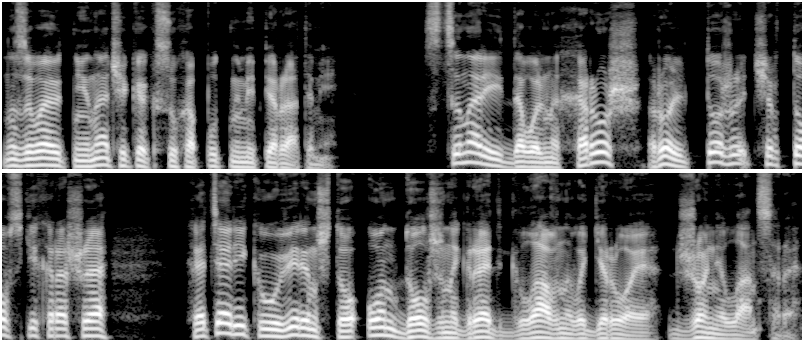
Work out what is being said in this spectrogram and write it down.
называют не иначе, как сухопутными пиратами. Сценарий довольно хорош, роль тоже чертовски хороша, хотя Рика уверен, что он должен играть главного героя, Джонни Лансера.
